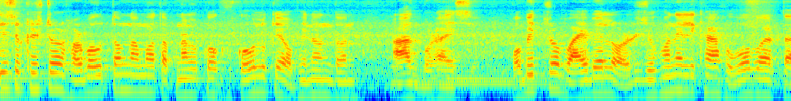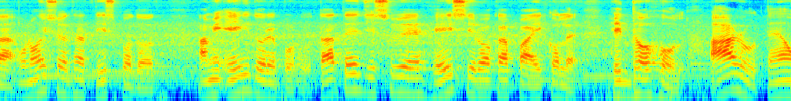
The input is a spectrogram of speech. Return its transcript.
যীশুখ্ৰীষ্টৰ সৰ্বোত্তম নামত আপোনালোকক সকলোকে অভিনন্দন আগবঢ়াইছোঁ। পবিত্ৰ বাইবেলৰ জোহনে লিখা শুভবাৰ্তা ঊনৈছ অধ্যায় ত্ৰিছ পদত আমি এইদৰে পঢ়োঁ, তাতে যীশুৱে সেই চিৰকা পাই ক'লে, সিদ্ধ হ'ল আৰু তেওঁ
